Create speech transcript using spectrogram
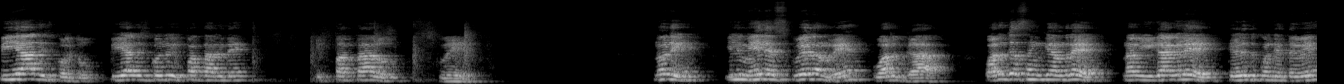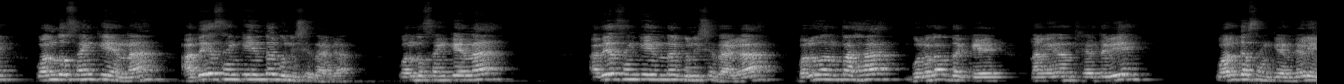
P R equal to P R equal to ಇಪ್ಪತ್ತಾರು ಇದೆ. ಇಪ್ಪತ್ತಾರು ಸ್ಕ್ವೇರ್ ನೋಡಿ, ಇಲ್ಲಿ ಮೇಲೆ ಸ್ಕ್ವೇರ್ ಅಂದ್ರೆ ವರ್ಗ. ವರ್ಗ ಸಂಖ್ಯೆ ಅಂದ್ರೆ ನಾವು ಈಗಾಗಲೇ ತಿಳಿದುಕೊಂಡಿದ್ದೇವೆ. ಒಂದು ಸಂಖ್ಯೆಯನ್ನ ಅದೇ ಸಂಖ್ಯೆಯಿಂದ ಗುಣಿಸಿದಾಗ, ಒಂದು ಸಂಖ್ಯೆಯನ್ನ ಅದೇ ಸಂಖ್ಯೆಯಿಂದ ಗುಣಿಸಿದಾಗ ಬರುವಂತಹ ಗುಣಲಬ್ಧಕ್ಕೆ ನಾವೇನಂತ ಹೇಳ್ತೀವಿ? ವರ್ಗ ಸಂಖ್ಯೆ ಅಂತೇಳಿ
